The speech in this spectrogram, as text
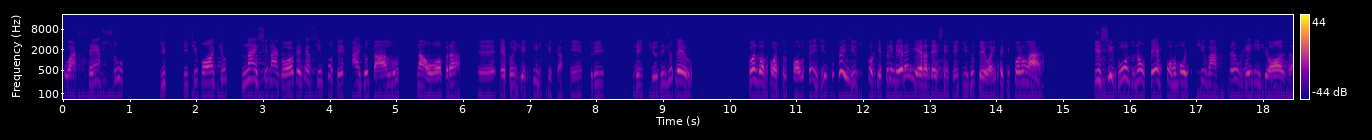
o acesso de, de Timóteo nas sinagogas e assim poder ajudá-lo na obra eh, evangelística entre gentios e judeus. Quando o apóstolo Paulo fez isso, fez isso porque, primeiro, ele era descendente de judeu, ainda que por um lado. E segundo, não fez por motivação religiosa.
